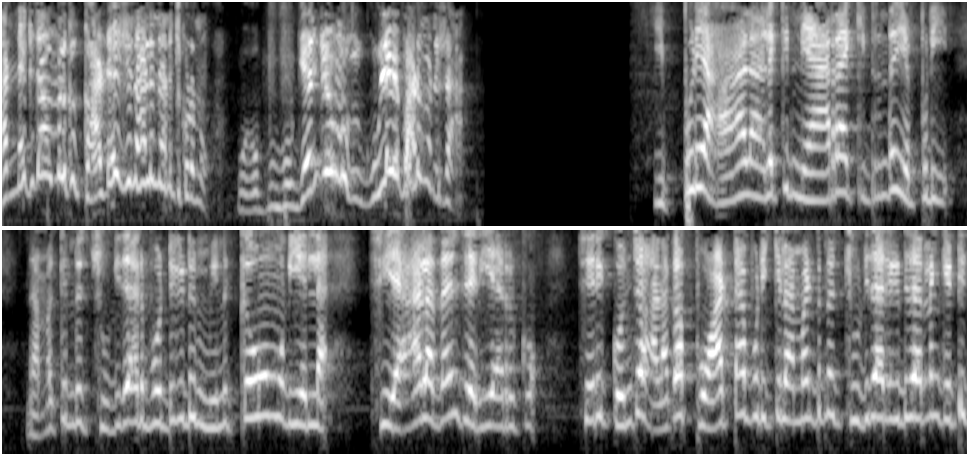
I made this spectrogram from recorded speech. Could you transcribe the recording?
அன்னைக்கு தான் உங்களுக்கு கடைசி நாள் நினச்சிக்கணும் என்று உள்ளே பாடுங்க சார் இப்படி ஆள் ஆளுக்கு நேராக்கிட்டு இருந்தா எப்படி? நமக்கு இந்த சுடிதார் போட்டுக்கிட்டு மினுக்கவும் முடியல. சேலை தான் சரியா இருக்கும். சரி கொஞ்சம் அழகா போட்டா பிடிக்கலாமட்டு இந்த சுடிதார் கிடிதார்னு கட்டி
